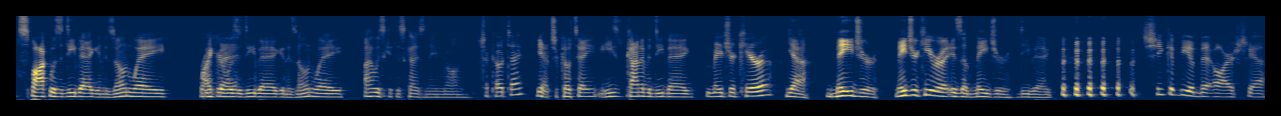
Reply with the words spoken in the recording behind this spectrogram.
Spock was a d bag in his own way. Riker Okay. was a d bag in his own way. I always get this guy's name wrong. Chakotay, Yeah, Chakotay. He's kind of a d bag. Major Kira. Yeah, Major. Major Kira is a major d bag. she could be a bit harsh, yeah.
